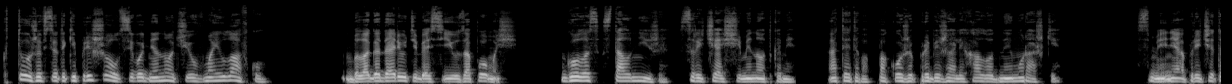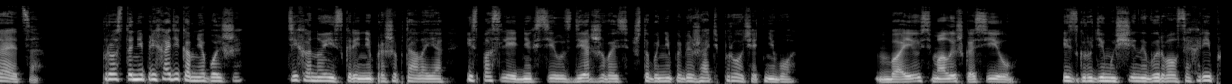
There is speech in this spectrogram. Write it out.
кто же все таки пришел сегодня ночью в мою лавку?» «Благодарю тебя, Сию, за помощь». Голос стал ниже, с рычащими нотками. От этого по коже пробежали холодные мурашки. «С меня причитается. Просто не приходи ко мне больше». Тихо, но искренне прошептала я, из последних сил сдерживаясь, чтобы не побежать прочь от него. «Боюсь, малышка Сью». Из груди мужчины вырвался хрип,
